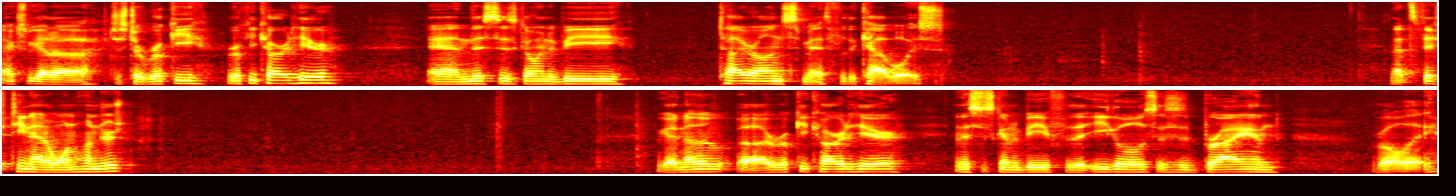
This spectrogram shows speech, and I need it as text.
Next we got a just a rookie rookie card here. And this is going to be Tyron Smith for the Cowboys. That's 15 out of 100. We got another uh, rookie card here, and this is going to be for the Eagles. This is Brian Rolle.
